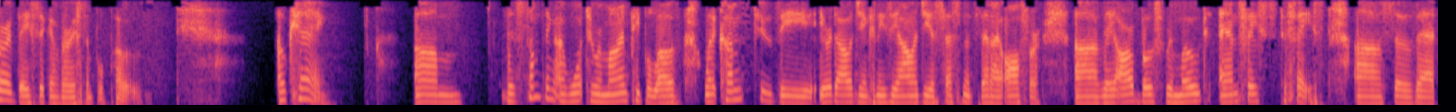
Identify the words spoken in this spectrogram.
Very basic and very simple pose. Okay. Um, there's something I want to remind people of when it comes to the iridology and kinesiology assessments that I offer. Uh, they are both remote and face-to-face, uh, so that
